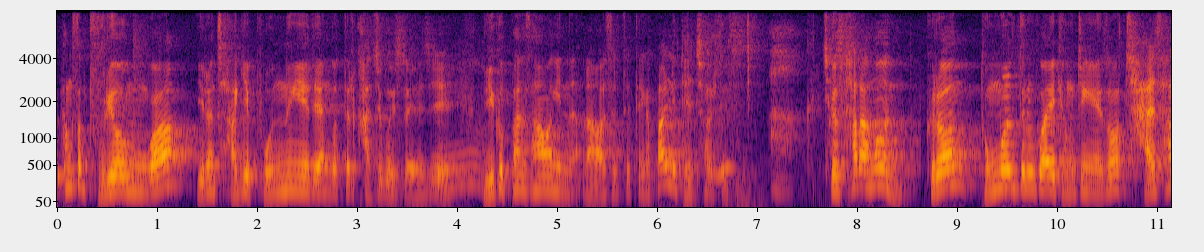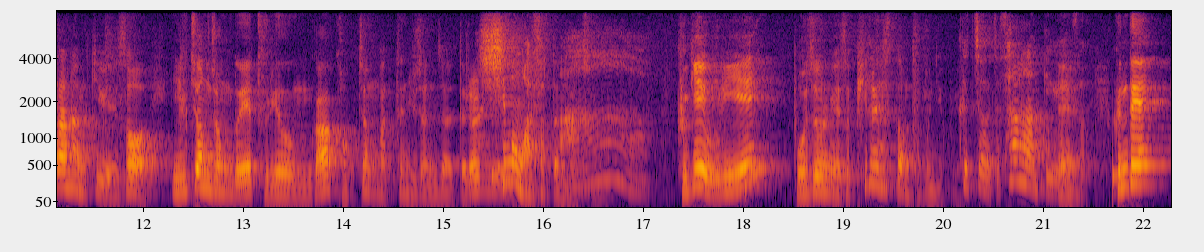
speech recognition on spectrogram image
네. 항상 두려움과 이런 자기 본능에 대한 것들을 가지고 있어야지 음. 위급한 상황이 나- 나왔을 때 되게 빨리 대처할 수 있어요. 아. 그래서 사람은 그런 동물들과의 경쟁에서 잘 살아남기 위해서 일정 정도의 두려움과 걱정 같은 유전자들을 심어 왔었다는 거죠. 아, 그게 우리의 보존을 위해서 필요했었던 부분이고요. 그쵸. 살아남기 네. 위해서. 근데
